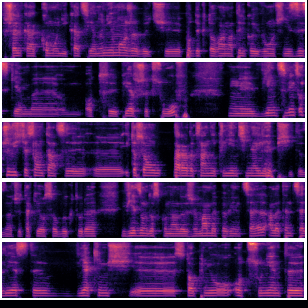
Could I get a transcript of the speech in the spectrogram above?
wszelka komunikacja no nie może być podyktowana tylko i wyłącznie zyskiem y, od pierwszych słów więc, więc oczywiście są tacy, e, i to są paradoksalnie klienci najlepsi, to znaczy takie osoby, które wiedzą doskonale, że mamy pewien cel, ale ten cel jest e, w jakimś e, stopniu odsunięty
